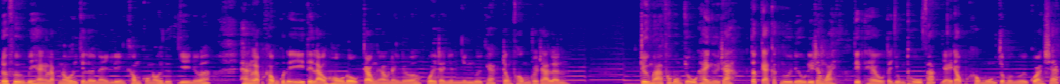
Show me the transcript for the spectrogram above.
đối phương bị Hàng Lập nói cho lời này liền không còn nói được gì nữa. Hàng Lập không có để ý tới lão hồ đồ cao ngạo này nữa, quay ra nhìn những người khác trong phòng rồi ra lệnh. Trừ mã phó môn chủ hai người ra, tất cả các ngươi đều đi ra ngoài. Tiếp theo ta dùng thủ pháp giải độc không muốn cho mọi người quan sát.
